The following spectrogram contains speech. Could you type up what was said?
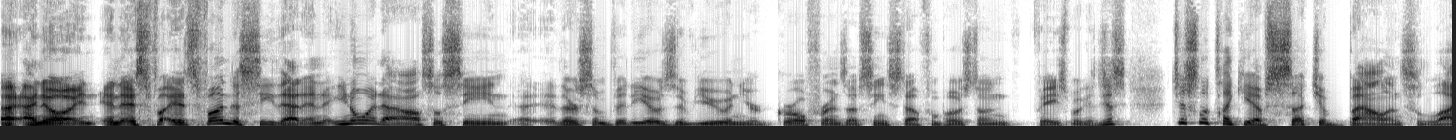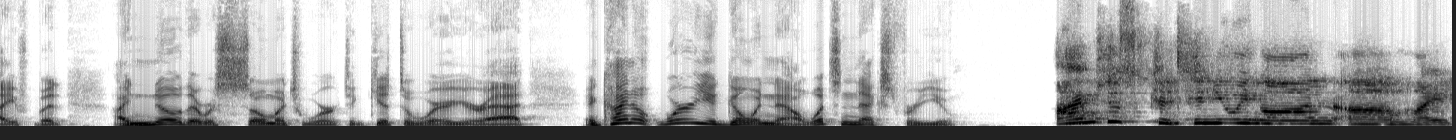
I know, and, and it's it's fun to see that. And you know what? I also seen uh, there's some videos of you and your girlfriends. I've seen stuff and post on Facebook. It just just looks like you have such a balanced life. But I know there was so much work to get to where you're at. And kind of where are you going now? What's next for you? I'm just continuing on um, my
